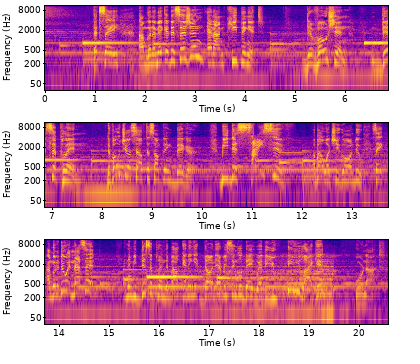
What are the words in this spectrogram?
that say, I'm gonna make a decision and I'm keeping it? Devotion, discipline. Devote yourself to something bigger. Be decisive about what you're gonna do. Say, I'm gonna do it and that's it. And then be disciplined about getting it done every single day, whether you feel like it or not.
